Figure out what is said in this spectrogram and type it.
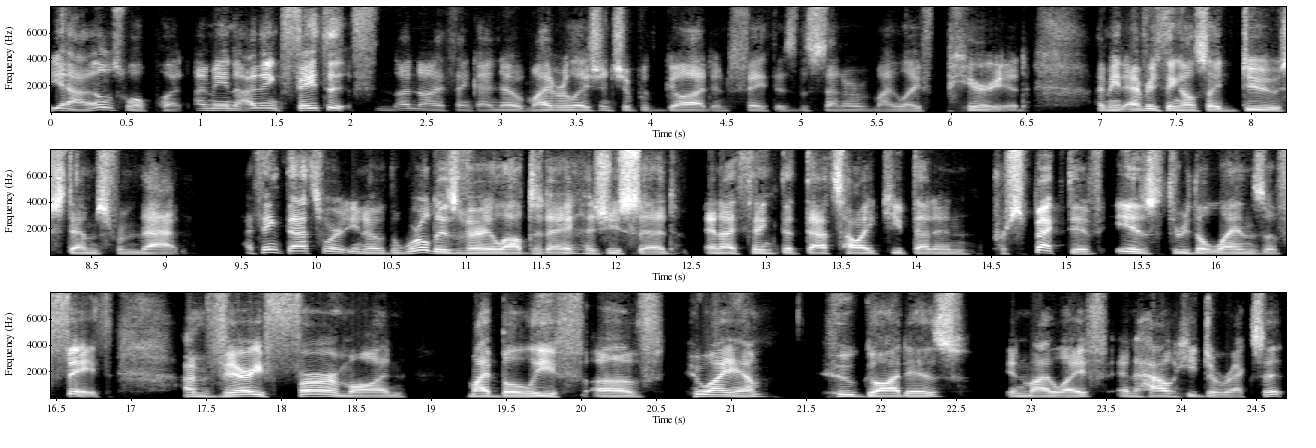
yeah, that was well put. I mean, I think faith, no, I think I know my relationship with God and faith is the center of my life, period. I mean, everything else I do stems from that. I think that's where, you know, the world is very loud today, as you said. And I think that that's how I keep that in perspective is through the lens of faith. I'm very firm on my belief of who I am, who God is in my life, and how he directs it.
